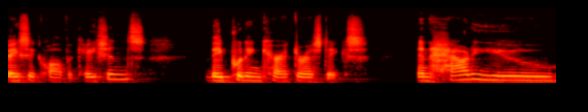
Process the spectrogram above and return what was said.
basic qualifications. They put in characteristics. And how do you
